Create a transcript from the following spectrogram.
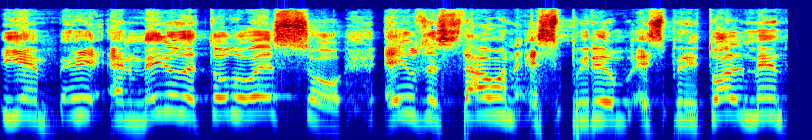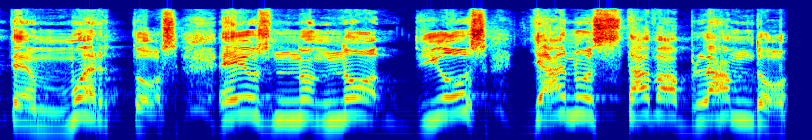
Y en, medio de todo eso, ellos estaban espiritualmente muertos. Ellos no, no, Dios ya no estaba hablando.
